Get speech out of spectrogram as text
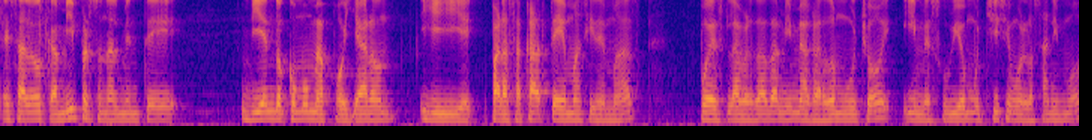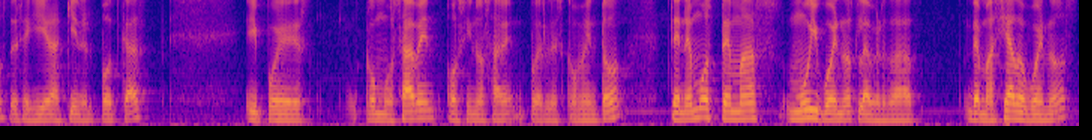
es algo que a mí personalmente, viendo cómo me apoyaron y para sacar temas y demás, pues la verdad a mí me agradó mucho y me subió muchísimo los ánimos de seguir aquí en el podcast. Y pues, como saben o si no saben, pues les comento, tenemos temas muy buenos, la verdad, demasiado buenos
